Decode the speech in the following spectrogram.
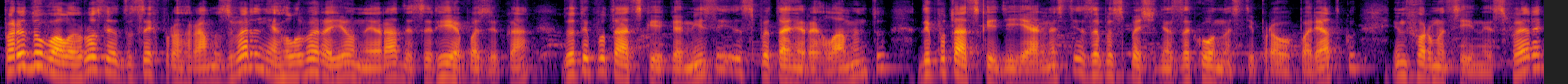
Передували розгляду цих програм звернення голови районної ради Сергія Пазюка до депутатської комісії з питань регламенту, депутатської діяльності, забезпечення законності правопорядку, інформаційної сфери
